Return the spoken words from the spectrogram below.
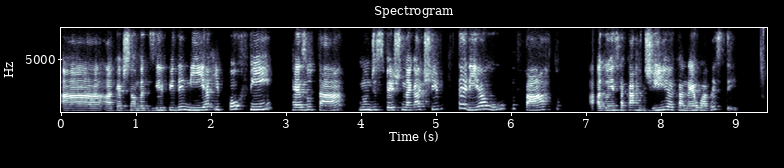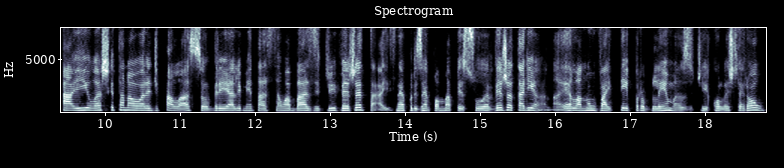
a, a questão da dislipidemia e, por fim, resultar num desfecho negativo, que seria o infarto, a doença cardíaca, né, o AVC. Aí eu acho que está na hora de falar sobre alimentação à base de vegetais, né? Por exemplo, uma pessoa vegetariana, ela não vai ter problemas de colesterol?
